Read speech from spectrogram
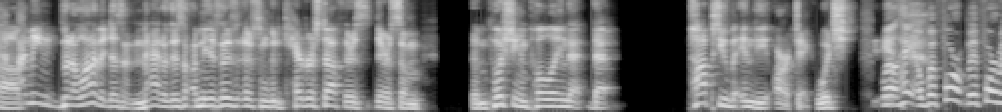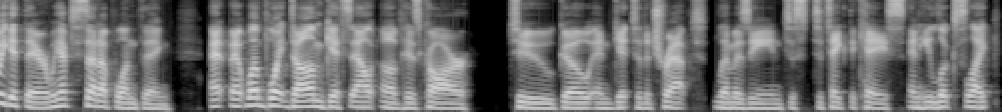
Um, I mean, but a lot of it doesn't matter. There's, I mean, there's, there's there's some good character stuff. There's there's some them pushing and pulling that that pops you in the Arctic, which Well, hey, before before we get there, we have to set up one thing. At at one point, Dom gets out of his car to go and get to the trapped limousine to to take the case, and he looks like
